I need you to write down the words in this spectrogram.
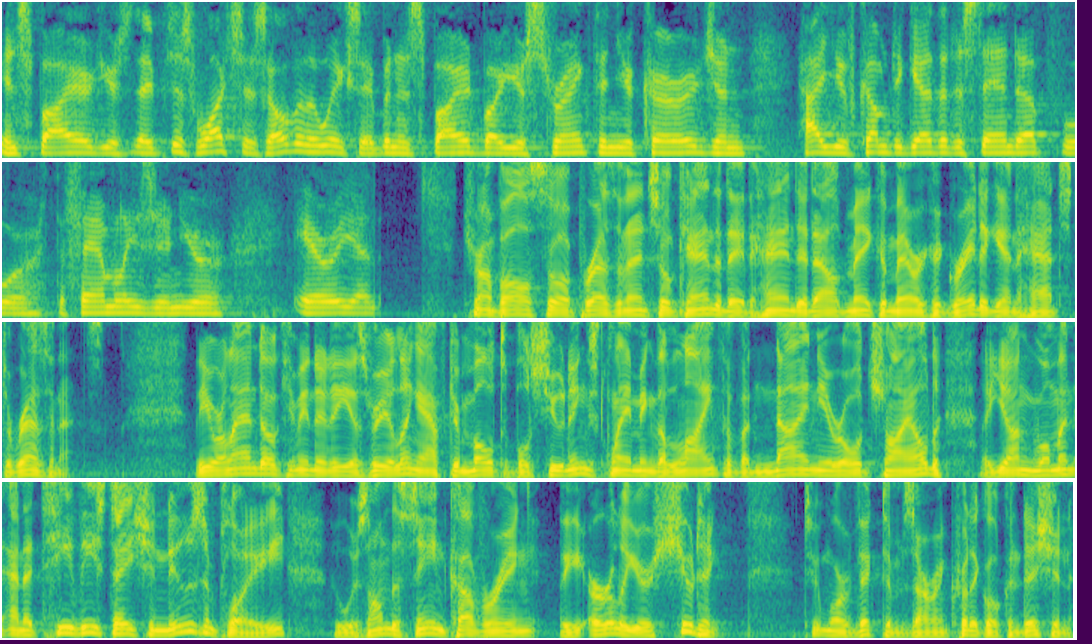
inspired. They've just watched this over the weeks. They've been inspired by your strength and your courage and how you've come together to stand up for the families in your area. Trump, also a presidential candidate, handed out Make America Great Again hats to residents. The Orlando community is reeling after multiple shootings claiming the life of a nine year old child, a young woman, and a TV station news employee who was on the scene covering the earlier shooting. Two more victims are in critical condition.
